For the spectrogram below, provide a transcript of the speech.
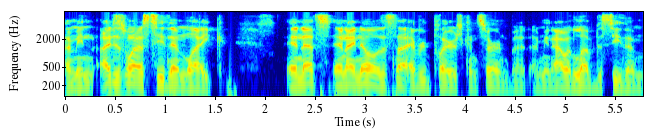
I mean, I just want to see them like, and that's, and I know that's not every player's concern, but I mean, I would love to see them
